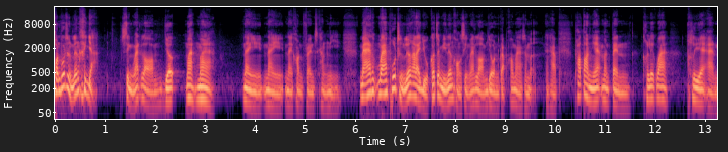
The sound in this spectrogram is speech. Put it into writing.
คนพูดถึงเรื่องขยะสิ่งแวดล้อมเยอะมาก ในในใน conference ครั้งนี้ แม้แม้พูดถึงเรื่องอะไรอยู่ก็จะมีเรื่องของสิ่งแวดล้อมโยนกลับเข้ามาเสมอนะครับ เพราะตอนนี้มันเป็นเขาเรียกว่า clear and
